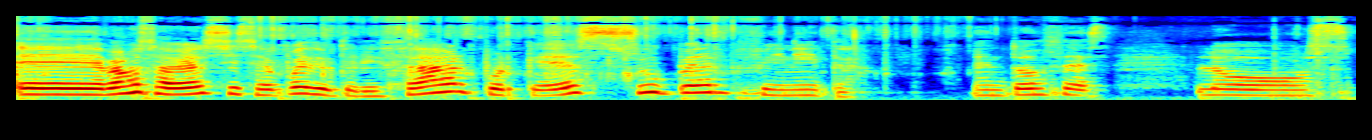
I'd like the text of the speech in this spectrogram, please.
Eh, vamos a ver si se puede utilizar porque es súper finita. Entonces, los,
